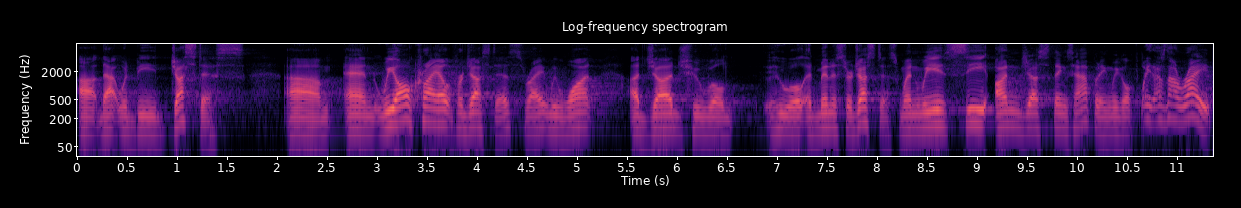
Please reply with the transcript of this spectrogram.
uh, that would be justice. Um, and we all cry out for justice, right? We want a judge who will, who will administer justice. When we see unjust things happening, we go, wait, that's not right.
